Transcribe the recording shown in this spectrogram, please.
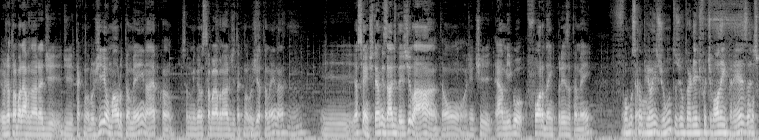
eu já trabalhava na área de, de tecnologia, o Mauro também, na época, se eu não me engano, você trabalhava na área de tecnologia também, né? Uhum. E, e, assim, a gente tem amizade desde lá, então a gente é amigo fora da empresa também. Fomos então, campeões juntos de um torneio de futebol da empresa. Fomos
